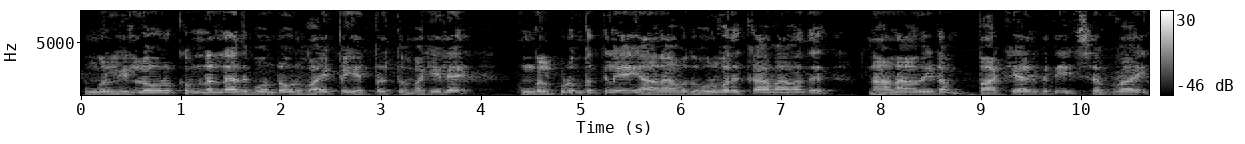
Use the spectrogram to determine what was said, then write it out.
உங்கள் எல்லோருக்கும் நல்ல அது போன்ற ஒரு வாய்ப்பை ஏற்படுத்தும் வகையிலே உங்கள் குடும்பத்திலே யாராவது ஒருவருக்காவது நாலாவது இடம் பாக்கியாதிபதி செவ்வாய்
